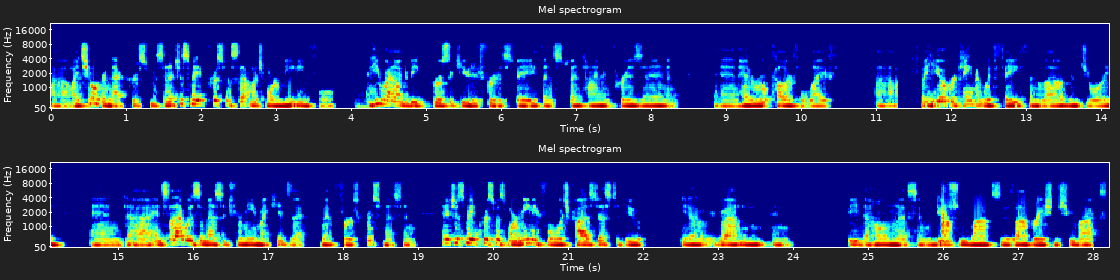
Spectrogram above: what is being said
uh, my children that Christmas. And it just made Christmas that much more meaningful. Mm-hmm. And he went on to be persecuted for his faith and spent time in prison and, and had a real colorful life. Uh, but he overcame it with faith and love and joy. And, uh, and so that was the message for me and my kids that, that first Christmas. And, and it just made Christmas more meaningful, which caused us to do, you know, go out and, and feed the homeless and do shoe boxes, Operation Shoebox,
